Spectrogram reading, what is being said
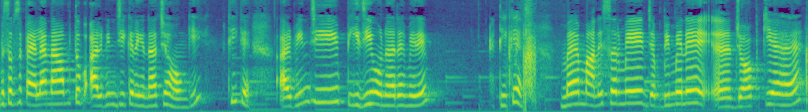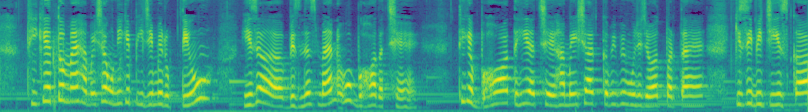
मैं सबसे पहला नाम तो अरविंद जी का लेना चाहूँगी ठीक है? अरविंद जी पीजी ओनर है मेरे ठीक है? मैं मानेसर में जब भी मैंने जॉब किया है ठीक है? तो मैं हमेशा उन्हीं के पीजी में रुकती हूँ। He is a business man वो बहुत अच्छे हैं। ठीक है, बहुत ही अच्छे हमेशा कभी भी मुझे ज़रूरत पड़ता है किसी भी चीज़ का,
